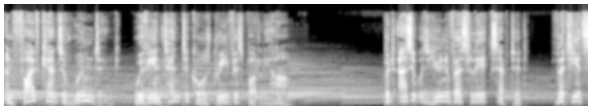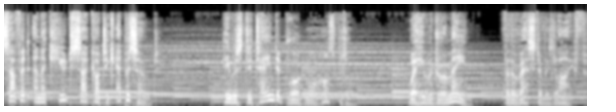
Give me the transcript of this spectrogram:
and five counts of wounding with the intent to cause grievous bodily harm. But as it was universally accepted that he had suffered an acute psychotic episode, he was detained at Broadmoor Hospital, where he would remain for the rest of his life.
